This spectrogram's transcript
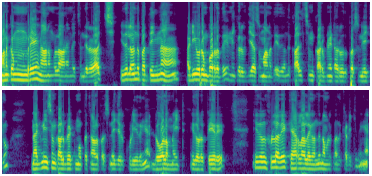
வணக்கம் நண்பரே நான் உங்கள் ஆனமலை சந்திரராஜ். இதில் வந்து பார்த்தீங்கன்னா அடி உரம் போடுறது இன்னைக்கு ஒரு வித்தியாசமானது. இது வந்து கால்சியம் கார்பனேட் அறுபது பர்சன்டேஜும் மெக்னீசியம் கார்பனேட் முப்பத்தி நாலு பர்சன்டேஜ் இருக்கக்கூடியதுங்க டோலமைட் இதோட பேர். இது வந்து ஃபுல்லாகவே கேரளாவில் வந்து நம்மளுக்கு வந்து கிடைக்குதுங்க.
